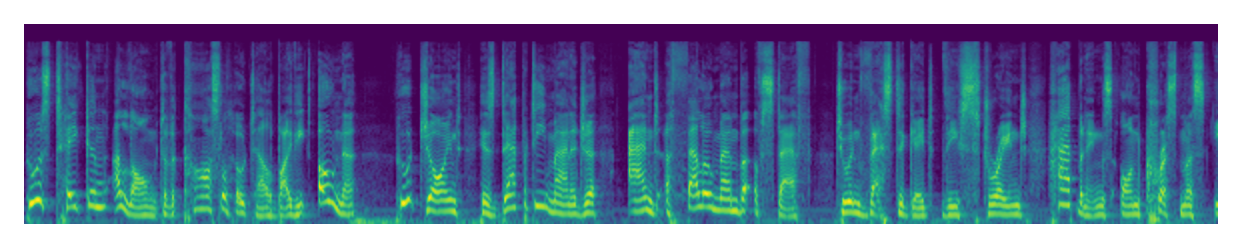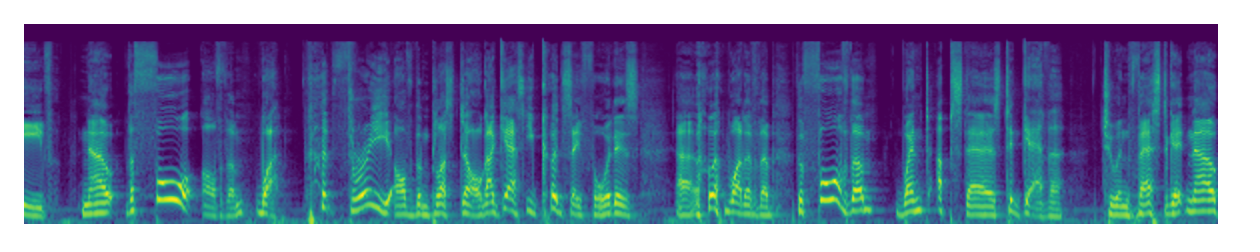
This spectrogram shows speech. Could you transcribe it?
who was taken along to the Castle Hotel by the owner, who joined his deputy manager and a fellow member of staff to investigate these strange happenings on Christmas Eve. Now, the four of them, well, three of them plus dog, I guess you could say four, it is uh, one of them. The four of them went upstairs together to investigate. Now,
